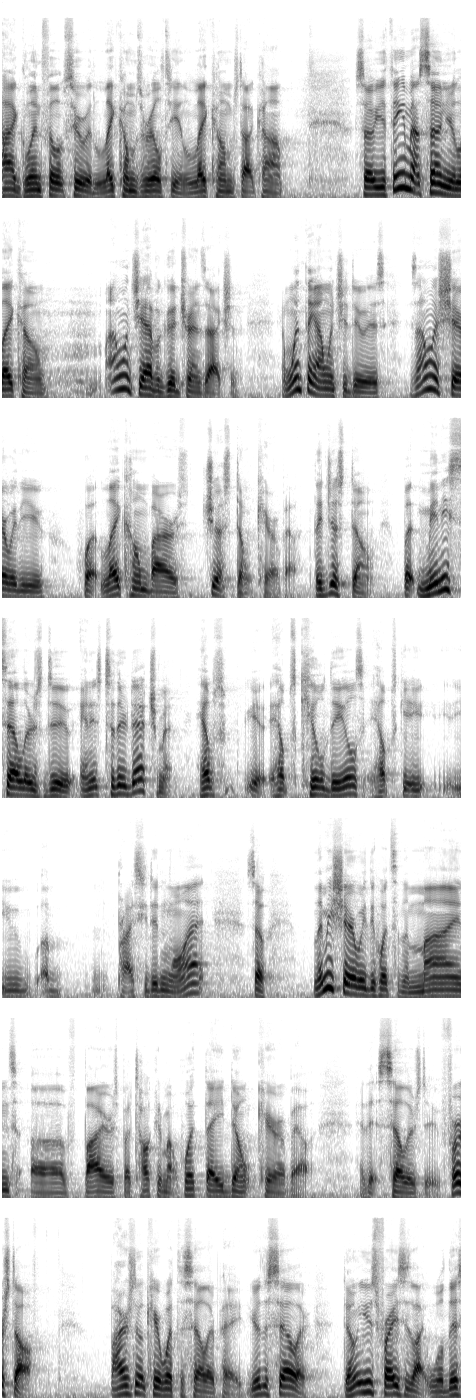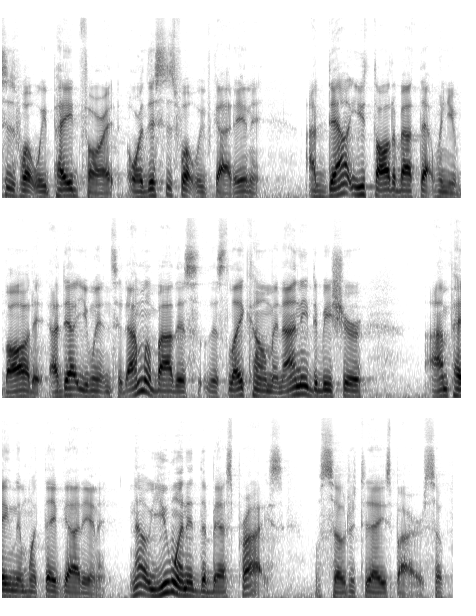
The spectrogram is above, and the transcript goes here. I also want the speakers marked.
Speaker 1: Hi, Glenn Phillips here with Lake Homes Realty and lakehomes.com. So you're thinking about selling your lake home. I want you to have a good transaction. And one thing I want you to do is, is I want to share with you what lake home buyers just don't care about. They just don't. But many sellers do, and it's to their detriment. It helps, it helps kill deals. It helps get you a price you didn't want. So let me share with you what's in the minds of buyers by talking about what they don't care about that sellers do. First off, Buyers don't care what the seller paid. You're the seller. Don't use phrases like, well, this is what we paid for it, or this is what we've got in it. I doubt you thought about that when you bought it. I doubt you went and said, I'm going to buy this, this lake home and I need to be sure I'm paying them what they've got in it. No, you wanted the best price. Well, so do today's buyers. So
